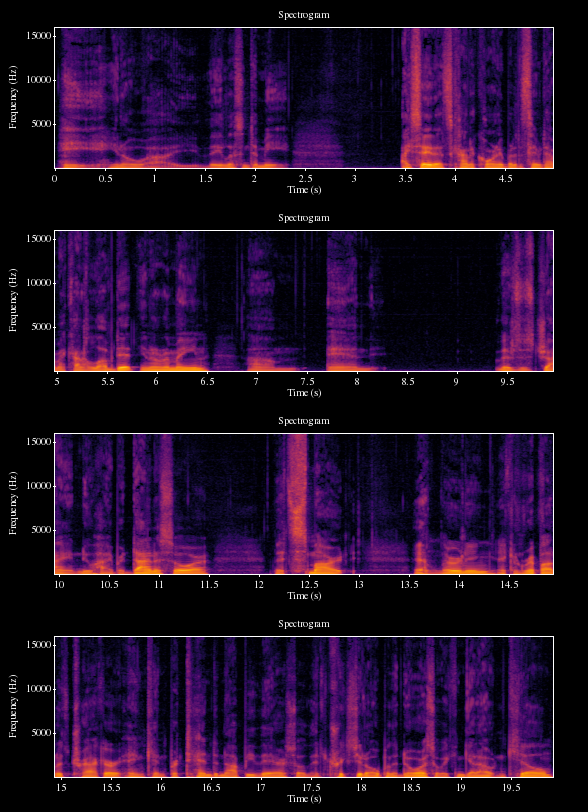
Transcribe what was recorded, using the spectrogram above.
hey you know uh, they listen to me. I say that's kind of corny, but at the same time I kind of loved it. You know what I mean? Um, and there's this giant new hybrid dinosaur that's smart and learning and can rip out its tracker and can pretend to not be there so that it tricks you to open the door so it can get out and kill.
